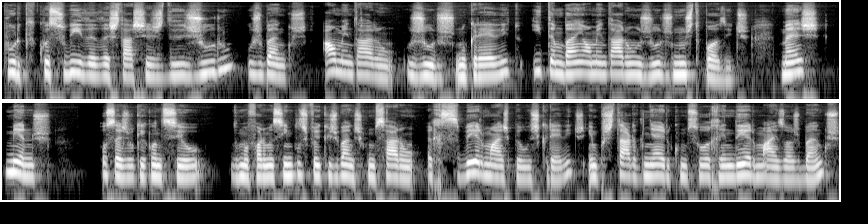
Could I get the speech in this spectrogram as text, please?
Porque com a subida das taxas de juro, os bancos aumentaram os juros no crédito e também aumentaram os juros nos depósitos, mas menos. Ou seja, o que aconteceu de uma forma simples foi que os bancos começaram a receber mais pelos créditos, emprestar dinheiro começou a render mais aos bancos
